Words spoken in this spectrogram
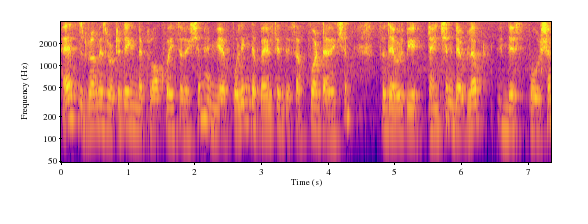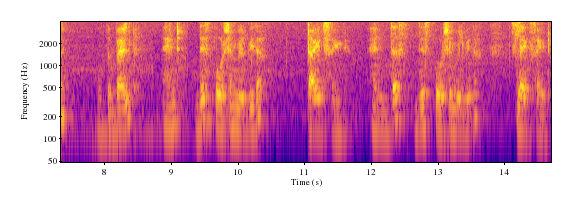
As the drum is rotating in the clockwise direction and we are pulling the belt in this upward direction, so there will be a tension developed in this portion of the belt and this portion will be the tight side and thus this portion will be the slack side.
